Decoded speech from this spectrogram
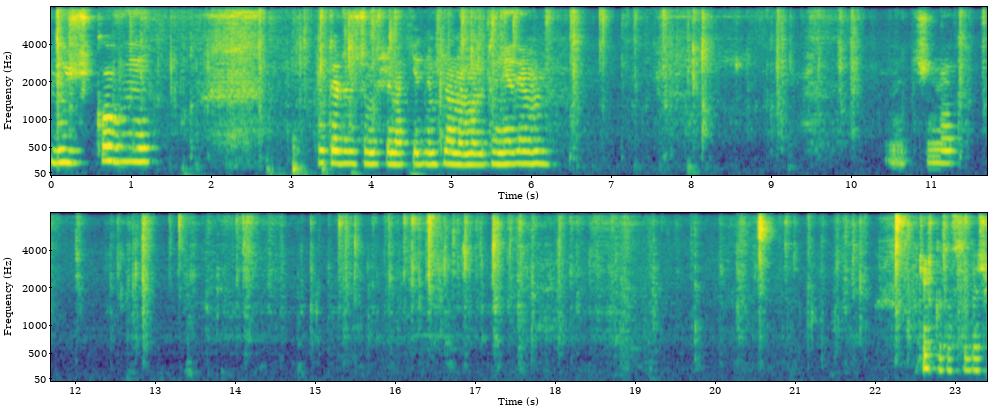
luźkowy. I teraz jeszcze myślę nad jednym planem, ale to nie wiem. Odcinek. Ciężko to wsadzać.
